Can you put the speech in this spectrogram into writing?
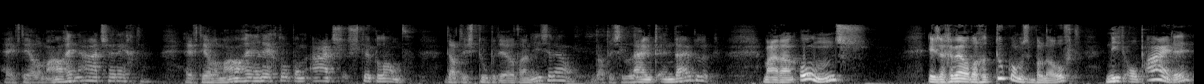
heeft helemaal geen aardse rechten. Heeft helemaal geen recht op een aards stuk land. Dat is toebedeeld aan Israël. Dat is luid en duidelijk. Maar aan ons is een geweldige toekomst beloofd. Niet op aarde,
